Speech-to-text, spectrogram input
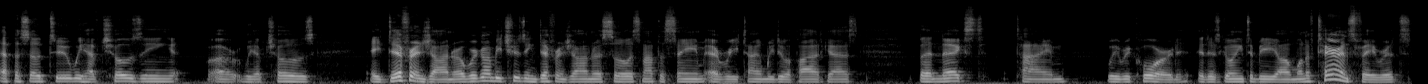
episode two. We have chosen, uh, we have chose a different genre. We're going to be choosing different genres, so it's not the same every time we do a podcast. But next time we record, it is going to be on one of Taryn's favorites,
